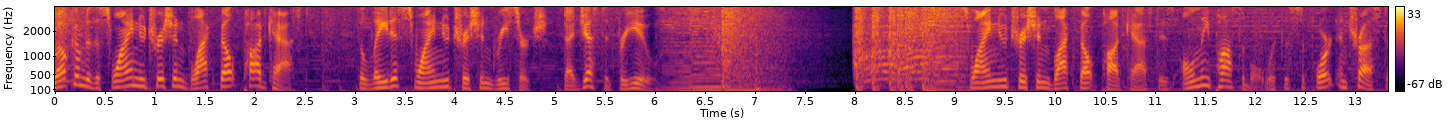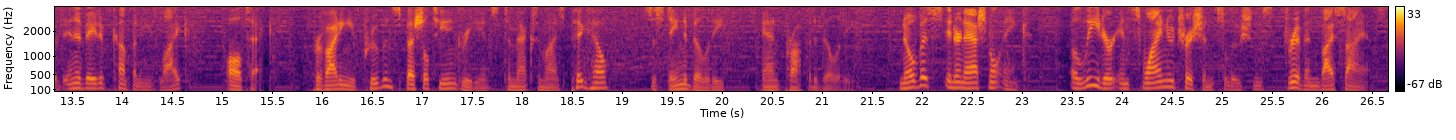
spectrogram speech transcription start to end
Welcome to the Swine Nutrition Black Belt Podcast, the latest swine nutrition research digested for you. Swine Nutrition Black Belt Podcast is only possible with the support and trust of innovative companies like Alltech, providing you proven specialty ingredients to maximize pig health, sustainability, and profitability. Novus International Inc., a leader in swine nutrition solutions driven by science.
